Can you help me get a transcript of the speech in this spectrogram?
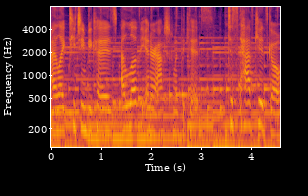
I like teaching because I love the interaction with the kids. To have kids go,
